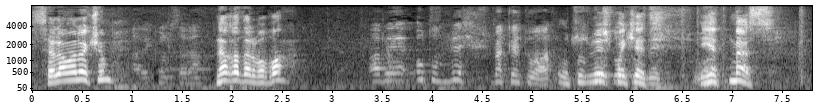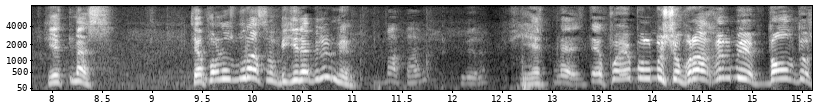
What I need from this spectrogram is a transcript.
Selamun aleyküm. Aleykümselam. Ne kadar baba? Abi 35 paket var. 35 paket. Yetmez. Yetmez. Deponuz burası mı? Bir girebilir miyim? Bak abi. Buyurun. Yetmez. Depoyu bulmuşum. Bırakır mıyım? Doldur.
